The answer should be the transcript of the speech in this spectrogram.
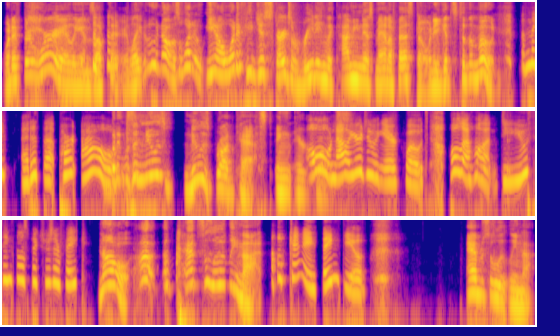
What if there were aliens up there? Like, who knows? What you know? What if he just starts reading the Communist Manifesto when he gets to the moon? Then they edit that part out. But it was a news news broadcast in air quotes. Oh, quotes. now you're doing air quotes. Hold on, hold on. Do you think those pictures are fake? no, uh, absolutely not, Okay, thank you. absolutely not.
